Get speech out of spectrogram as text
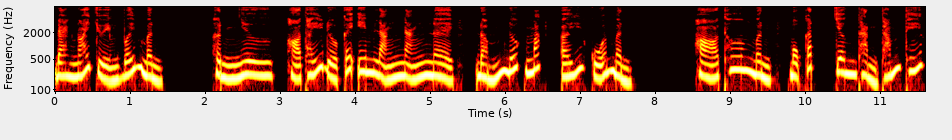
đang nói chuyện với mình. Hình như họ thấy được cái im lặng nặng nề đẫm nước mắt ấy của mình. Họ thương mình một cách chân thành thấm thiết,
